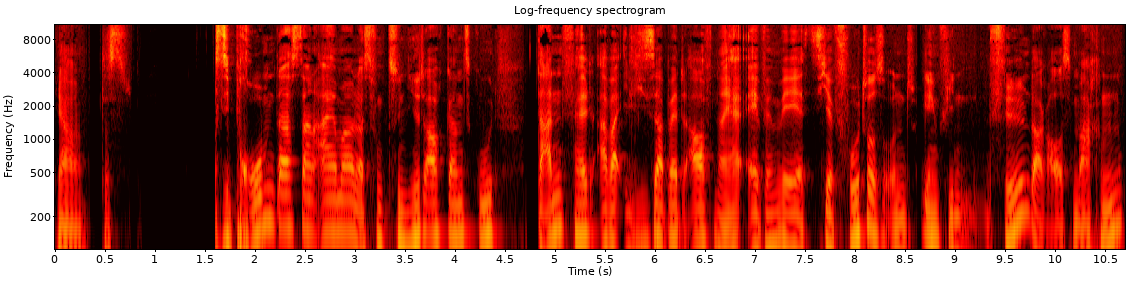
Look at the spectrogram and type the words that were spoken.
ja, das. Sie proben das dann einmal, das funktioniert auch ganz gut. Dann fällt aber Elisabeth auf, naja, ey, wenn wir jetzt hier Fotos und irgendwie einen Film daraus machen,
